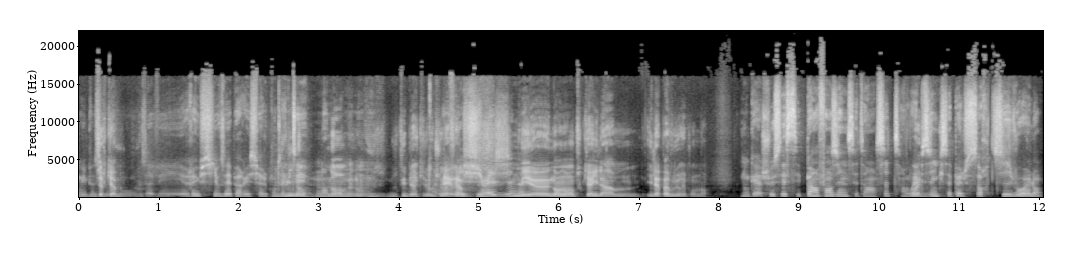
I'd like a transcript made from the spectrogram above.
oui, parce Que vous, avez réussi, vous n'avez pas réussi à le contacter. non, non, non, non, vous doutez bien qu'il a autre chose à bah faire. Oui, j'imagine. Mais euh, non, non, en tout cas, il a, il a pas voulu répondre. Non. Donc HEC, c'est pas un fanzine, c'est un site, un webzine qui s'appelle Sortie Voalant,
